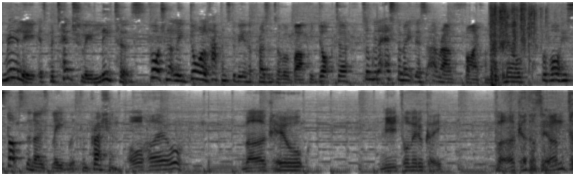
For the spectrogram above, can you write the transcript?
Really, it's potentially litres. Fortunately, Doyle happens to be in the presence of a Baki doctor, so I'm going to estimate this at around 500 mils before he stops the nosebleed with compression. Ohio. 負けを認めるかいバカだぜあんた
